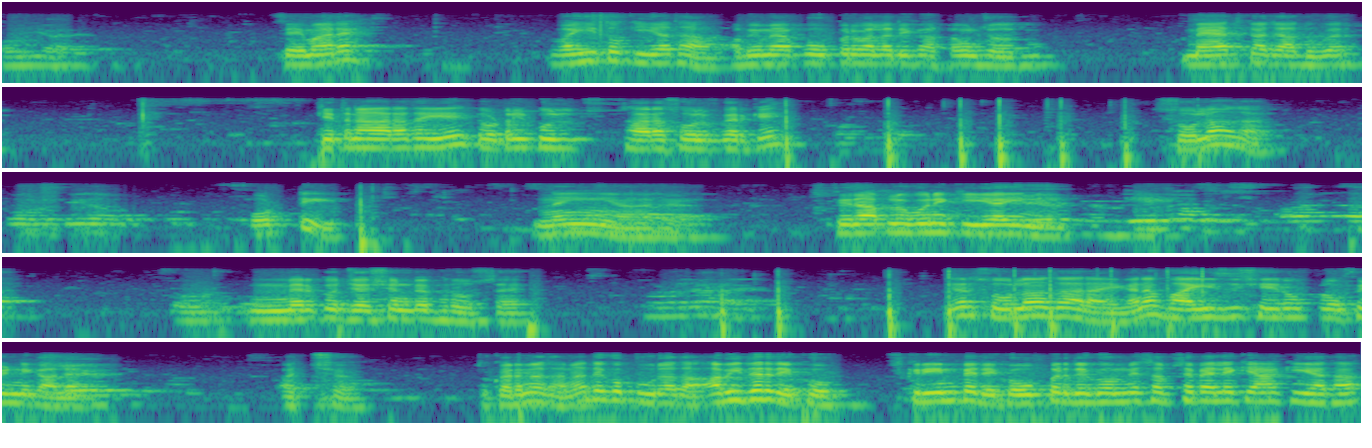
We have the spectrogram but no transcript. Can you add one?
सेम आ रहा है? वही तो किया था। अभी मैं आपको ऊपर वाला दिखाता हूँ जादू। मैथ का जादूगर। कितना आ रहा था ये? टोटल कुल सारा सोल्व करके? सोलह हज़ार? फोर्टी? नहीं यार। फिर आप लोगों ने किया ही नहीं। मेरे को जशन पे भरोसा है। यार, सोलह हज़ार आएगा ना? वाइज शेयर ऑफ़ प्रॉफिट निकाला है। अच्छा। तो करना था ना, देखो पूरा था। अब इधर देखो स्क्रीन पे देखो, ऊपर देखो, हमने सबसे पहले क्या किया था?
